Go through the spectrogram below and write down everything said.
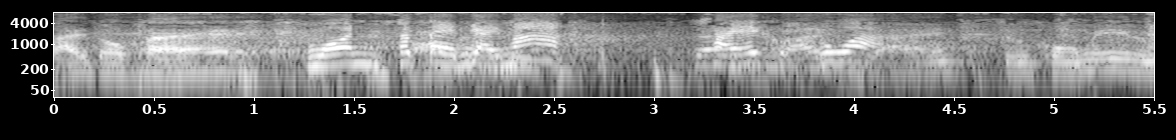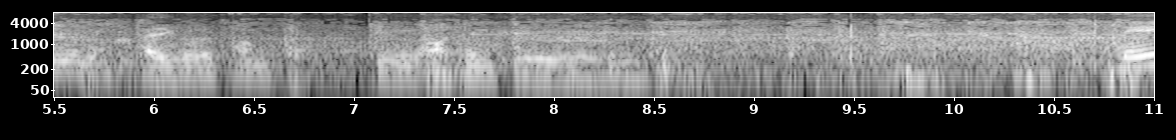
ใครต่อใครวนสเตจใหญ่มาก ใช้ให้ทั่วจนคงไม่รู้ว่าใครก็ทำถึงรอทั้งคืนดี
